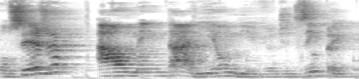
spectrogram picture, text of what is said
ou seja, aumentaria o nível de desemprego.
